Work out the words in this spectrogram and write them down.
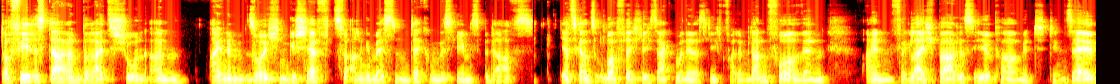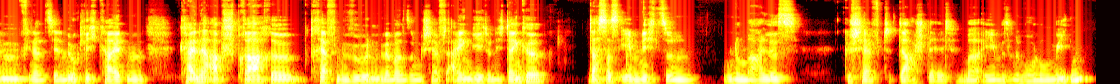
Doch fehlt es daran bereits schon an einem solchen Geschäft zur angemessenen Deckung des Lebensbedarfs. Jetzt ganz oberflächlich sagt man ja, es liegt vor allem dann vor, wenn ein vergleichbares Ehepaar mit denselben finanziellen Möglichkeiten keine Absprache treffen würden, wenn man so ein Geschäft eingeht. Und ich denke, dass das eben nicht so ein normales Geschäft darstellt. Mal eben so eine Wohnung mieten.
